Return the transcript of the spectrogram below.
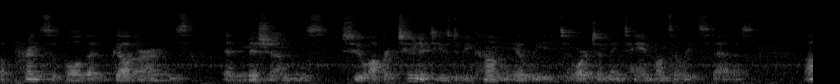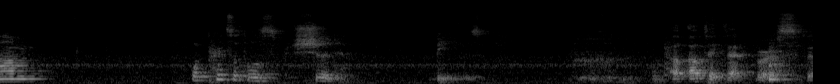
a principle that governs admissions to opportunities to become elite or to maintain one's elite status, um, what principles should be used? I'll, I'll take that first. Uh,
